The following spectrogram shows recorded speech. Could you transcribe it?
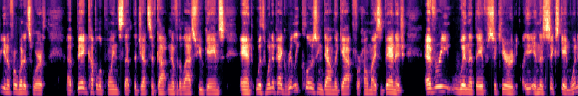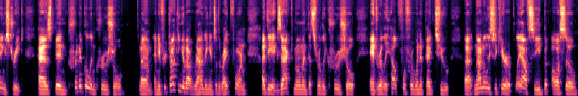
you know, for what it's worth. A big couple of points that the Jets have gotten over the last few games. And with Winnipeg really closing down the gap for home ice advantage, every win that they've secured in the six game winning streak has been critical and crucial. Um, and if you're talking about rounding into the right form at the exact moment, that's really crucial and really helpful for Winnipeg to uh, not only secure a playoff seed, but also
